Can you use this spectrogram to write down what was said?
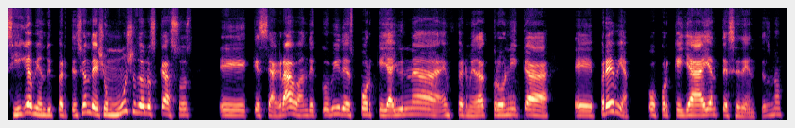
sigue habiendo hipertensión. De hecho, muchos de los casos eh, que se agravan de COVID es porque ya hay una enfermedad crónica eh, previa o porque ya hay antecedentes, ¿no?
